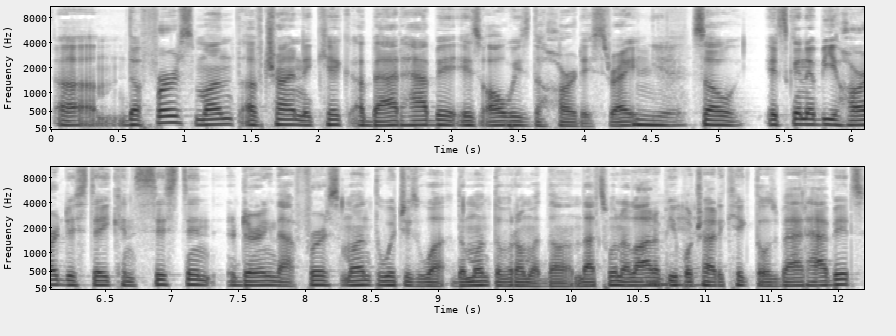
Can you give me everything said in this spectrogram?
um, the first month of trying to kick a bad habit is always the hardest, right? Yeah. So it's going to be hard to stay consistent during that first month, which is what? The month of Ramadan. That's when a lot of people Yeah. try to kick those bad habits.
